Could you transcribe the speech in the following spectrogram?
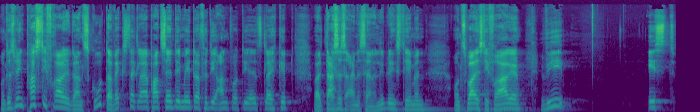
Und deswegen passt die Frage ganz gut. Da wächst er gleich ein paar Zentimeter für die Antwort, die er jetzt gleich gibt, weil das ist eines seiner Lieblingsthemen. Und zwar ist die Frage, wie ist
